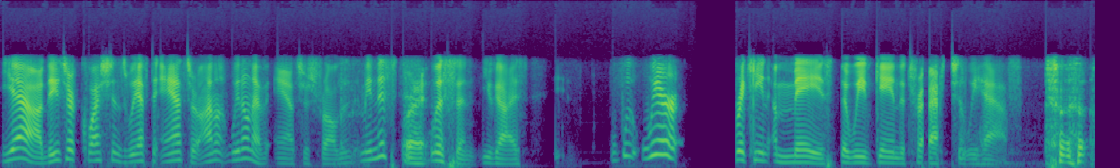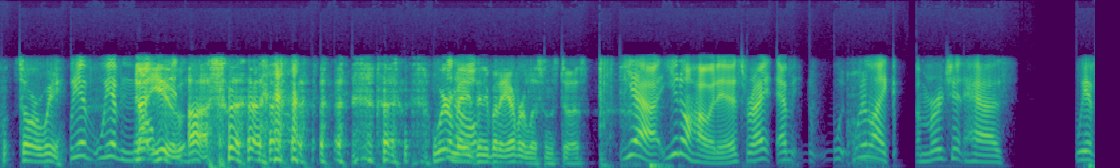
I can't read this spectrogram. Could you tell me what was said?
yeah, these are questions we have to answer. I don't we don't have answers for all this. I mean, this right. listen, you guys, we- we're freaking amazed that we've gained the traction that we have. so are we. We have we have no Not you, have- us. We're You amazed know- anybody ever listens to us. Yeah, you know how it is, right? I mean, we- we're like Emergent has we have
